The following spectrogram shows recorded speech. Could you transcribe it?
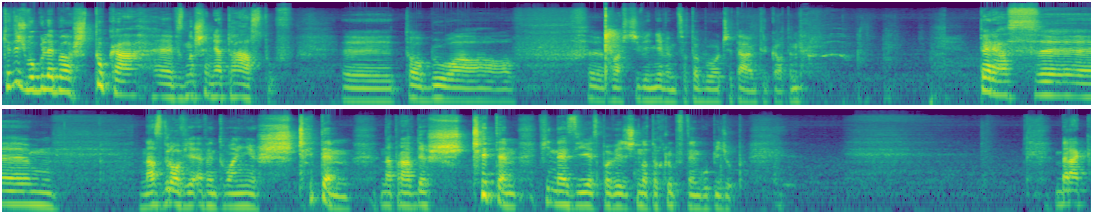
Kiedyś w ogóle była sztuka e, wznoszenia toastów. E, To było właściwie nie wiem co to było, czytałem tylko o tym. Teraz na zdrowie, ewentualnie szczytem, naprawdę szczytem finezji jest powiedzieć, no to chlub w ten głupi dziób. Brak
